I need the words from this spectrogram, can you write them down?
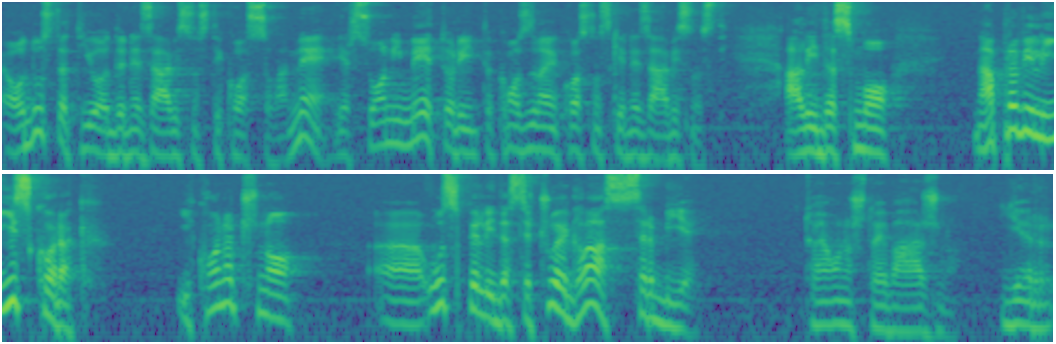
odustati od nezavisnosti Kosova. Ne, jer su oni metori takozvane kosovske nezavisnosti. Ali da smo napravili iskorak i konačno uh, uspeli da se čuje glas Srbije, to je ono što je važno. Jer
